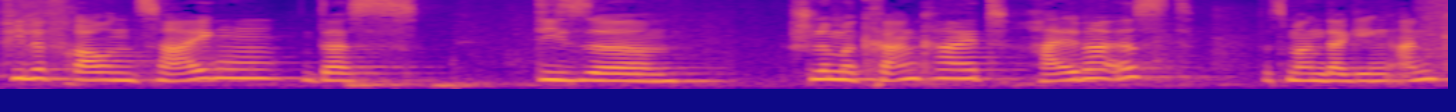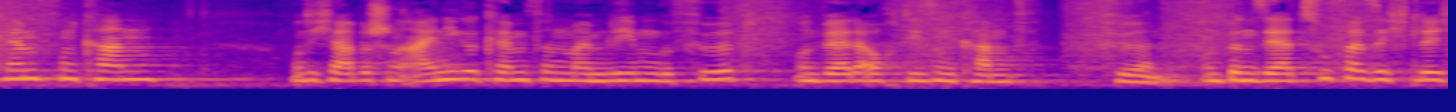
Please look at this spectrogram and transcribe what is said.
Viele Frauen zeigen, dass diese schlimme Krankheit heilbar ist, dass man dagegen ankämpfen kann und ich habe schon einige Kämpfe in meinem Leben geführt und werde auch diesen Kampf führen. Und bin sehr zuversichtlich,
